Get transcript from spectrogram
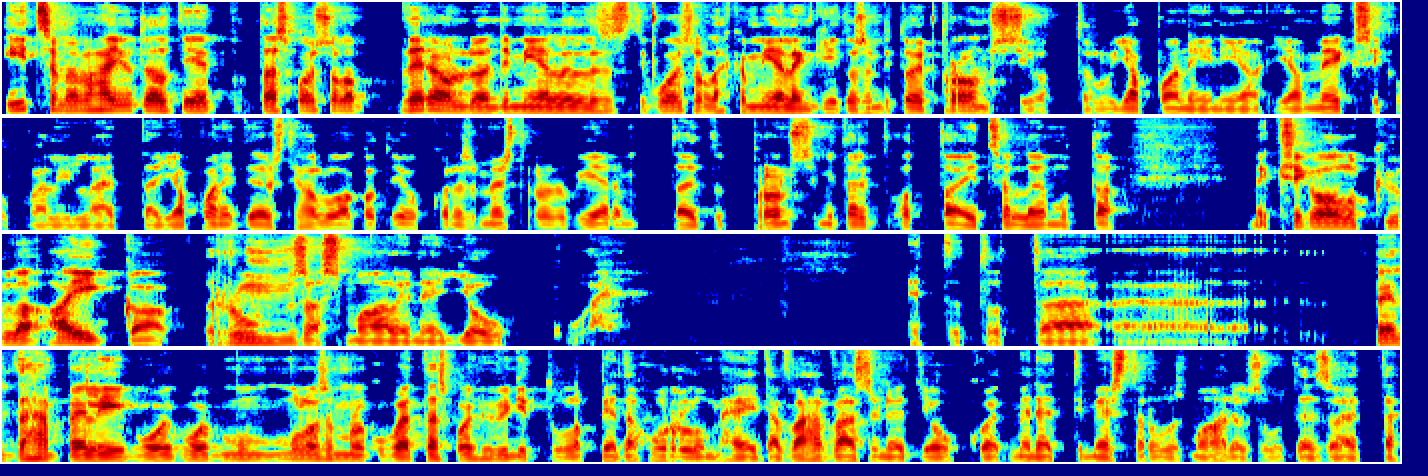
itse me vähän juteltiin, että tässä voisi olla vedonlyönti mielellisesti, voisi olla ehkä mielenkiintoisempi tuo pronssiottelu Japanin ja, ja Meksikon välillä, että Japani tietysti haluaa kotijoukkoina se mestaruuden viedä, tai pronssimitalit ottaa itselleen, mutta Meksiko on ollut kyllä aika runsasmaalinen joukkue. Että tota, äh, tähän peliin voi, voi, mulla on semmoinen kuva, että tässä voi hyvinkin tulla pientä hurlumheitä, vähän väsyneet joukkueet menetti mestaruusmahdollisuutensa, että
